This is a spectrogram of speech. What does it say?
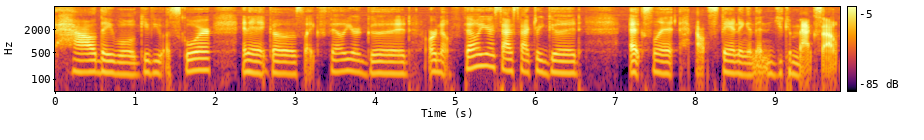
how they will give you a score. And it goes like failure, good, or no, failure, satisfactory, good, excellent, outstanding, and then you can max out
